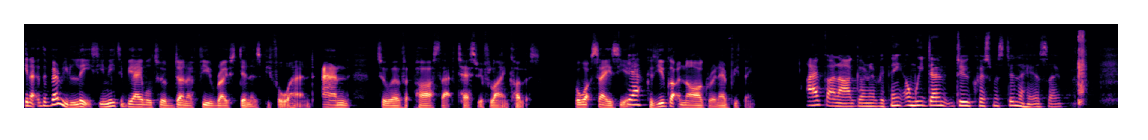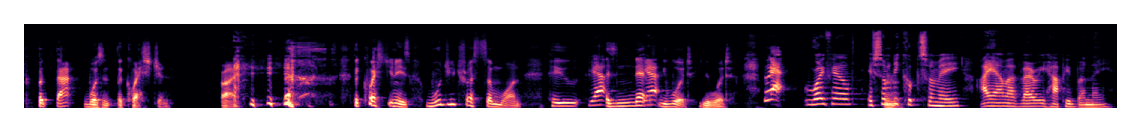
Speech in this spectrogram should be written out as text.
you know, at the very least, you need to be able to have done a few roast dinners beforehand and to have passed that test with flying colours. But what says you? Yeah. Because you've got an Aga and everything. I've got an Aga and everything, and we don't do Christmas dinner here, so. But that wasn't the question, right? the question is, would you trust someone who Yeah, has never? yeah. You would. You would. Roifield, if somebody Mm. cooks for me, I am a very happy bunny.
